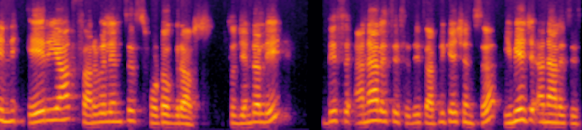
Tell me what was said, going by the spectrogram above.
in area surveillances photographs. So generally, this analysis, these applications, image analysis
